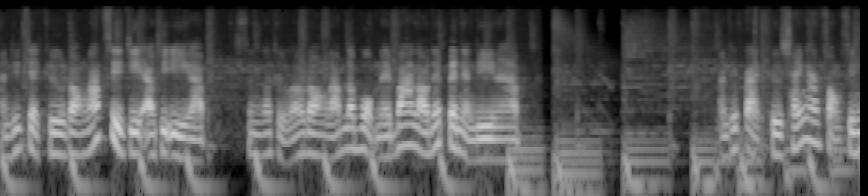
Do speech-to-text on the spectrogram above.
อันที่ 7 คือรองรับ 4G LTE ครับ ซึ่งก็ถือว่ารองรับระบบในบ้านเราได้เป็นอย่างดีนะครับ อันที่ 8 คือใช้งาน 2 ซิม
